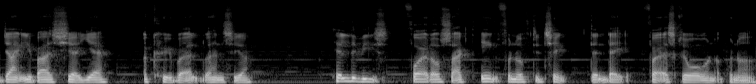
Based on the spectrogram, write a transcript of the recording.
at jeg egentlig bare siger ja og køber alt, hvad han siger. Heldigvis får jeg dog sagt en fornuftig ting den dag, før jeg skriver under på noget.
